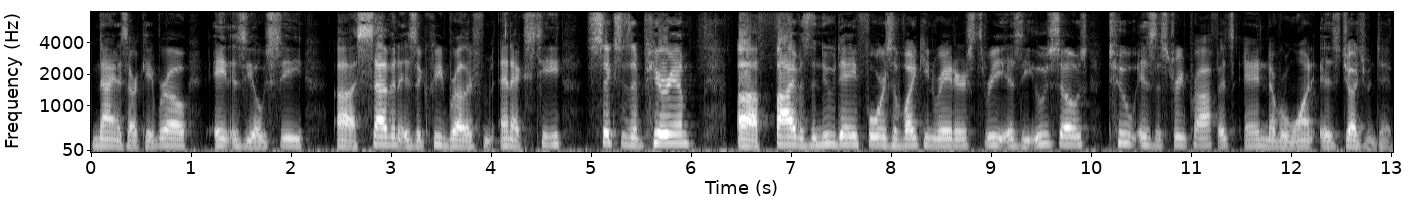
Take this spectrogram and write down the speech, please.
9 is RK Bro. 8 is the OC. Uh, 7 is the Creed Brothers from NXT. 6 is Imperium. Uh, five is the New Day, four is the Viking Raiders, three is the Usos, two is the Street Profits, and number one is Judgment Day.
